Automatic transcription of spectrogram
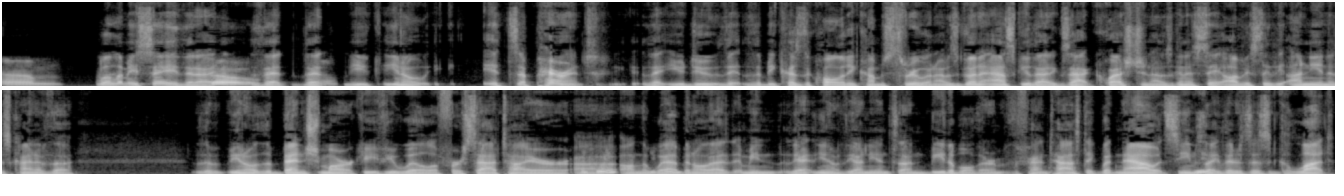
Um, Well, let me say that I So- that that yeah. you you know it's apparent that you do that, that because the quality comes through. And I was going to ask you that exact question. I was going to say, obviously, the Onion is kind of the the you know the benchmark, if you will, for satire uh, Mhm, on the web and all that. I mean, the, you know, the Onion's unbeatable; they're fantastic. But now it seems like there's this glut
